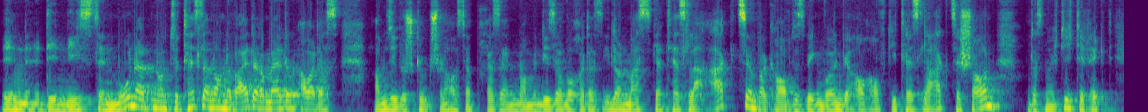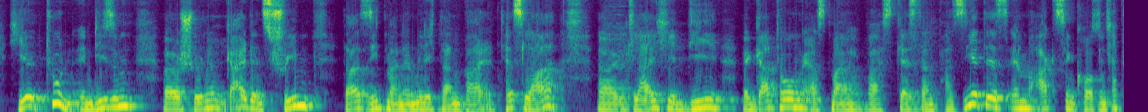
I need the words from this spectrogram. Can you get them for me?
in den nächsten Monaten. Und zu Tesla noch eine weitere Meldung, aber das haben Sie bestimmt schon aus der Presse entnommen in dieser Woche, dass Elon Musk ja Tesla-Aktien verkauft. Deswegen wollen wir auch auf die Tesla-Aktie schauen. Und das möchte ich direkt hier tun, in diesem äh, schönen Guidance-Stream. Da sieht man nämlich dann bei Tesla äh, gleich die Gattung, erstmal was gestern passiert ist im Aktienkurs. Und ich habe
